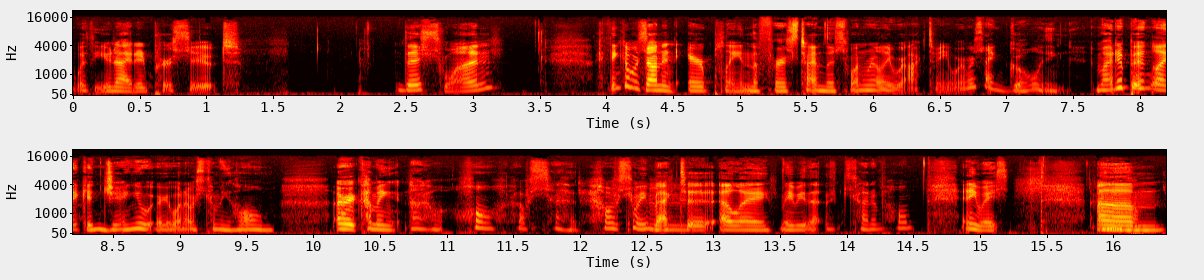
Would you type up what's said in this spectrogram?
with United Pursuit. This one, I think I was on an airplane the first time this one really rocked me. Where was I going? It might have been like in January when I was coming home, or coming. No, oh, that was sad. I was coming back to L.A. Maybe that's kind of home. Anyways, Another um.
